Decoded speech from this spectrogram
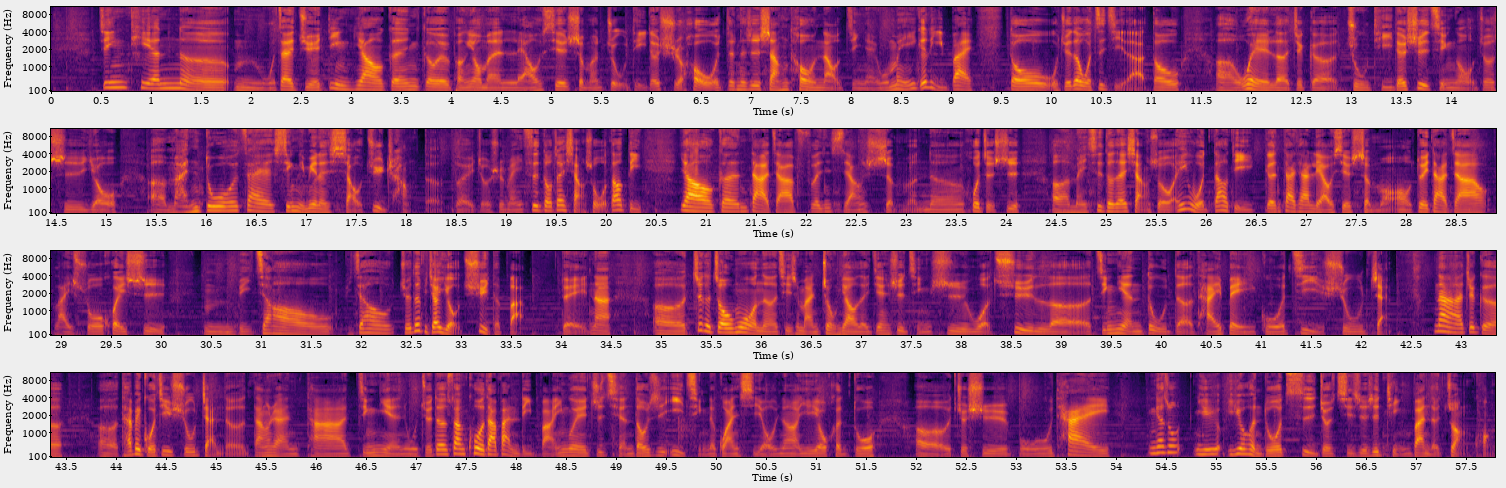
今天呢，嗯，我在决定要跟各位朋友们聊些什么主题的时候，我真的是伤透脑筋哎！我每一个礼拜都，我觉得我自己啦，都呃为了这个主题的事情哦，就是有呃蛮多在心里面的小剧场的。对，就是每一次都在想说，我到底要跟大家分享什么呢？或者是呃，每次都在想说，哎，我到底跟大家聊些什么哦？对大家来说会是。嗯，比较比较觉得比较有趣的吧。对，那呃，这个周末呢，其实蛮重要的一件事情是我去了今年度的台北国际书展。那这个呃，台北国际书展呢，当然它今年我觉得算扩大办理吧，因为之前都是疫情的关系哦，那也有很多呃，就是不太应该说也有也有很多次就其实是停办的状况。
